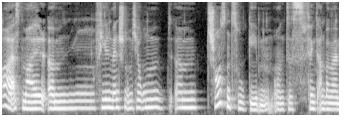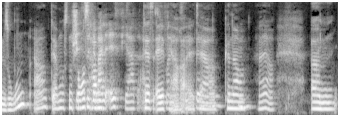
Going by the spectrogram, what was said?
oh, erstmal ähm, vielen Menschen um mich herum ähm, Chancen zu geben. Und das fängt an bei meinem Sohn. Ja, der muss eine der Chance ist haben. Der ist elf Jahre alt. Der ist elf Jahre alt, ja, genau. Mhm. Ja, ja. Ähm,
